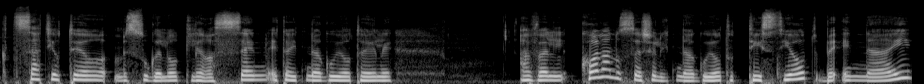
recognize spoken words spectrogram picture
קצת יותר מסוגלות לרסן את ההתנהגויות האלה. אבל כל הנושא של התנהגויות אוטיסטיות, בעיניי,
